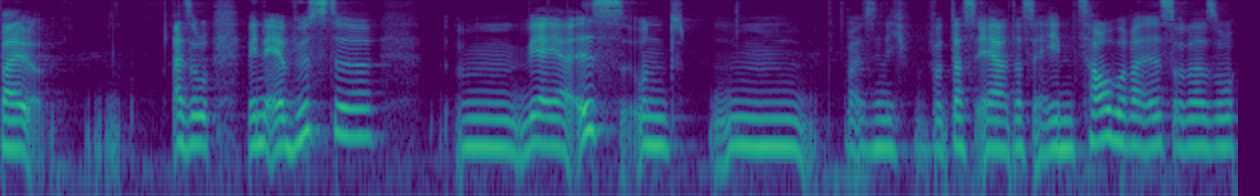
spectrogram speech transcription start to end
weil, also, wenn er wüsste, ähm, wer er ist und ähm, weiß ich nicht, dass er, dass er eben Zauberer ist oder so,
